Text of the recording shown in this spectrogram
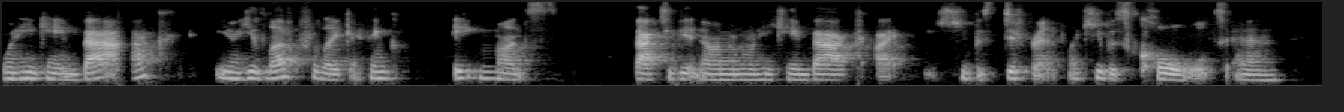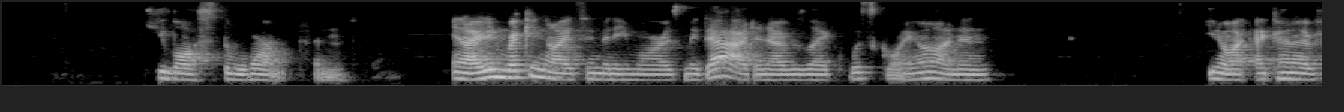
when he came back, you know, he left for like, I think eight months back to Vietnam. And when he came back, I, he was different. Like he was cold and he lost the warmth and, and I didn't recognize him anymore as my dad. And I was like, what's going on? And, you know, I, I kind of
